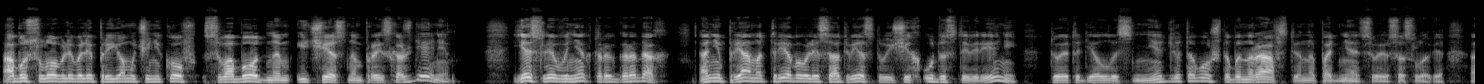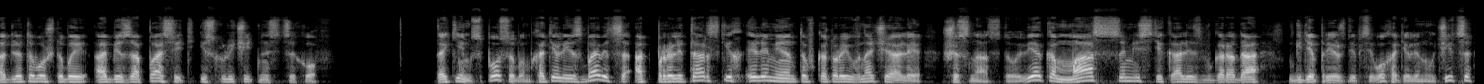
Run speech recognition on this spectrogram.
обусловливали прием учеников свободным и честным происхождением, если в некоторых городах они прямо требовали соответствующих удостоверений, то это делалось не для того, чтобы нравственно поднять свое сословие, а для того, чтобы обезопасить исключительность цехов. Таким способом хотели избавиться от пролетарских элементов, которые в начале XVI века массами стекались в города, где прежде всего хотели научиться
